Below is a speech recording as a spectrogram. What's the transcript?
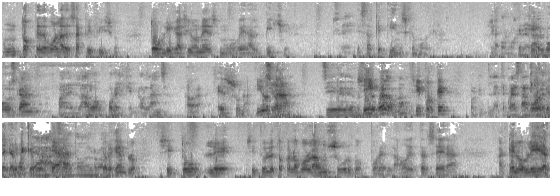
un toque de bola de sacrificio tu obligación es mover al pitcher Sí. es al que tienes que moverlo. O sea, por lo general que- buscan para el lado por el que no lanza. ahora, es una. Y ¿Sí otra, Sí, de, de, sí, de acuerdo, ¿no? sí, ¿por qué? Porque le te cuesta Porque se tiene que voltear. todo el rollo. Por ejemplo, si tú le si tú le tocas la bola a un zurdo por el lado de tercera, ¿a qué lo obligas?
